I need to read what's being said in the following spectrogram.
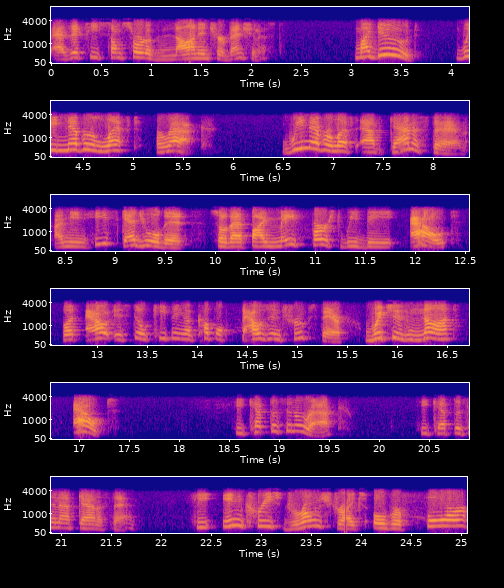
as if he's some sort of non-interventionist. My dude, we never left Iraq. We never left Afghanistan. I mean, he scheduled it so that by May 1st we'd be out, but out is still keeping a couple thousand troops there, which is not out. He kept us in Iraq. He kept us in Afghanistan he increased drone strikes over 400%.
